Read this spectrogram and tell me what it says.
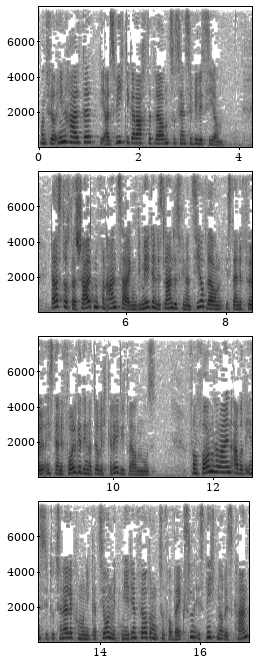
und für Inhalte, die als wichtig erachtet werden, zu sensibilisieren. Dass durch das Schalten von Anzeigen die Medien des Landes finanziert werden, ist eine, Folge, die natürlich geregelt werden muss. Von vornherein aber die institutionelle Kommunikation mit Medienförderung zu verwechseln, ist nicht nur riskant,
